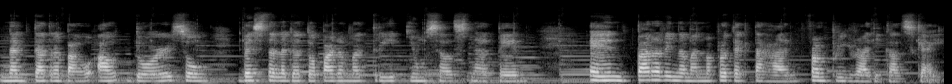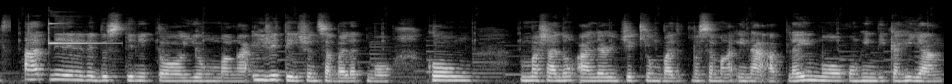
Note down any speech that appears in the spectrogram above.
nagtatrabaho outdoor, so, best talaga to para ma-treat yung cells natin and para rin naman maprotektahan from free radicals, guys. At nire-reduce din ito yung mga irritation sa balat mo kung masyadong allergic yung balat mo sa mga ina-apply mo, kung hindi kahiyang,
